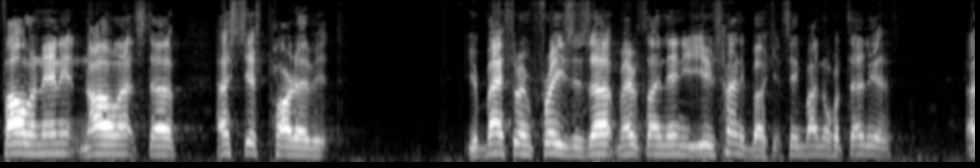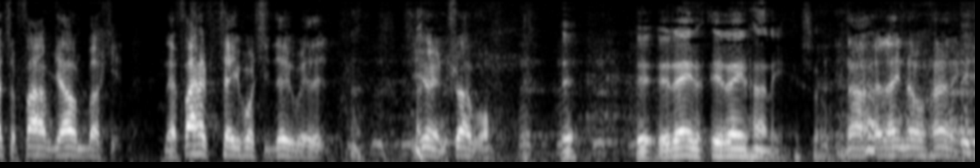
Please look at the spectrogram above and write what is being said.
falling in it, and all that stuff. That's just part of it. Your bathroom freezes up and everything, then you use honey buckets. Anybody know what that is? That's a five gallon bucket. Now, if I have to tell you what you do with it, you're in trouble. It, it, it ain't it ain't honey. So No, it ain't no honey.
